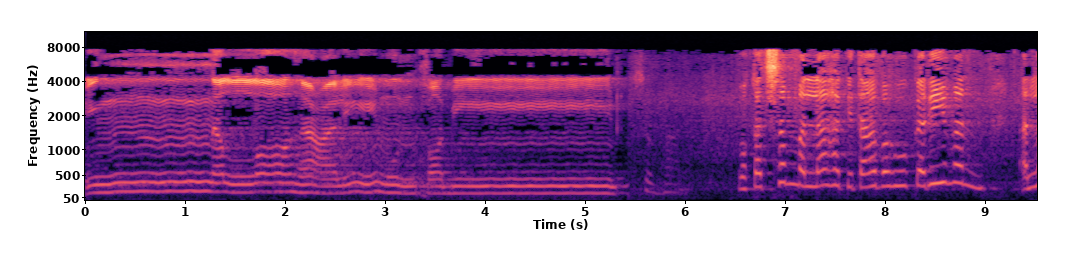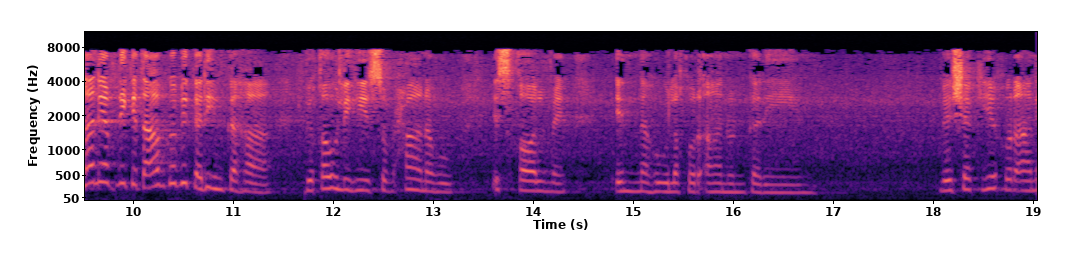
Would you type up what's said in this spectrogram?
ان اللہ علیم خبیر وقت سم اللہ کتاب کریمن اللہ نے اپنی کتاب کو بھی کریم کہا، بقوله سبحانہ اس قول میں۔ انہ لقرآن کریم۔ بے شک یہ قرآن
